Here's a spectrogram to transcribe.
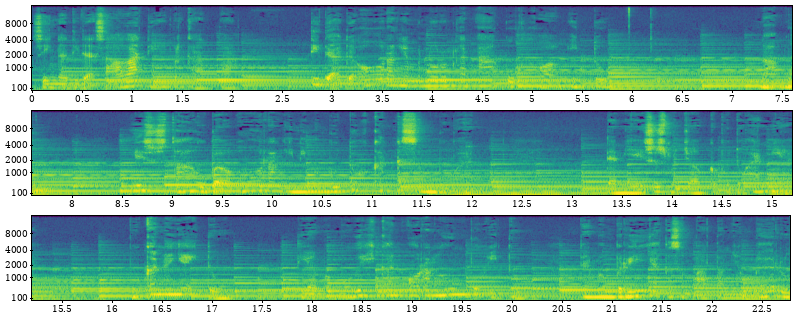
Sehingga tidak salah dia berkata, tidak ada orang yang menurunkan aku ke kolam itu. Namun, Yesus tahu bahwa orang ini membutuhkan kesembuhan. Dan Yesus menjawab kebutuhannya Bukan hanya itu, dia memulihkan orang lumpuh itu dan memberinya kesempatan yang baru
